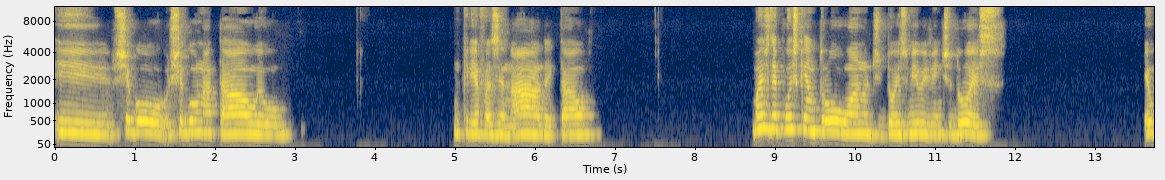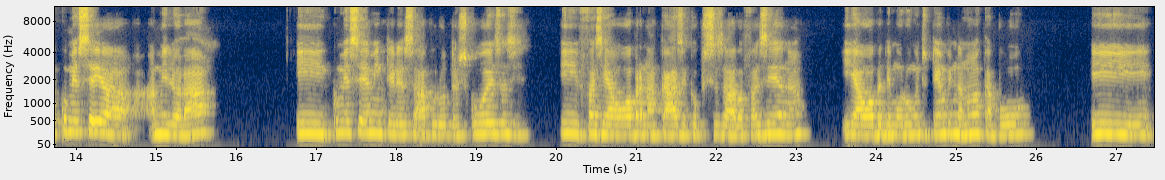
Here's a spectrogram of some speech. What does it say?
E chegou, chegou o Natal, eu não queria fazer nada e tal. Mas depois que entrou o ano de 2022, eu comecei a, a melhorar e comecei a me interessar por outras coisas e fazer a obra na casa que eu precisava fazer, né? E a obra demorou muito tempo, ainda não acabou. E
